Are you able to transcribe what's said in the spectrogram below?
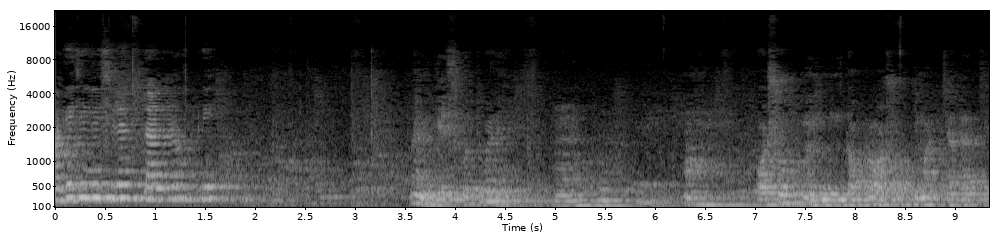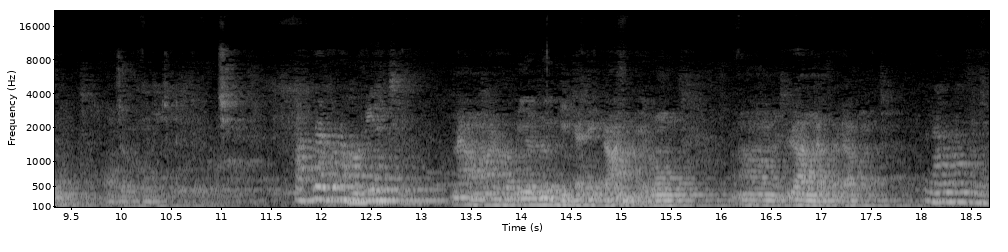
আগে যিনি ছিলেন তার নাম কি? গেস করতে পারি? অশোক ডক্টর অশোক কুমার চ্যাটার্জি। অশোক কুমার চ্যাটার্জি। আপনার কোনো হবি আছে? না আমার হবি হলো গিটারে গান এবং রান্না করা। রান্না করা।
